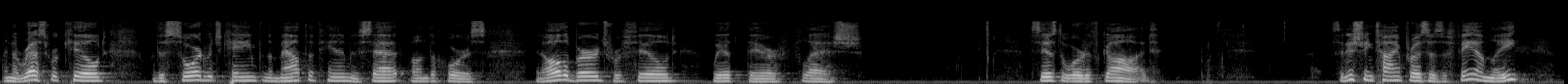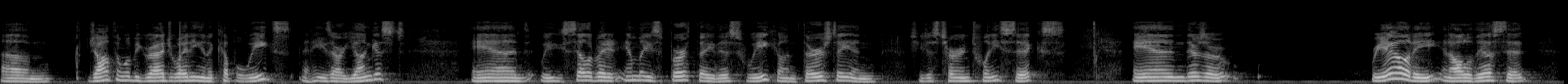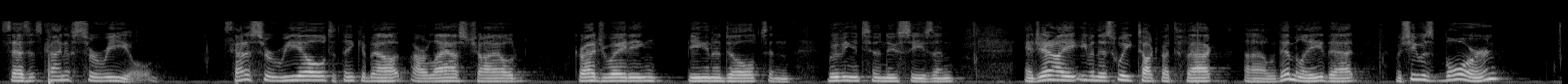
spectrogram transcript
And the rest were killed with the sword which came from the mouth of him who sat on the horse. And all the birds were filled with their flesh. This is the word of God. It's an interesting time for us as a family. Um, Jonathan will be graduating in a couple weeks, and he's our youngest. And we celebrated Emily's birthday this week on Thursday, and she just turned 26. And there's a reality in all of this that says it's kind of surreal. It's kind of surreal to think about our last child graduating, being an adult, and moving into a new season. And Jan and I, even this week, talked about the fact uh, with Emily that when she was born,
